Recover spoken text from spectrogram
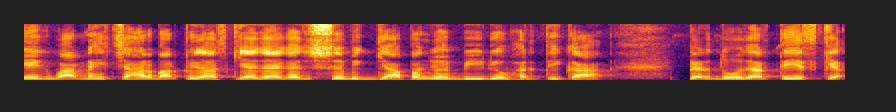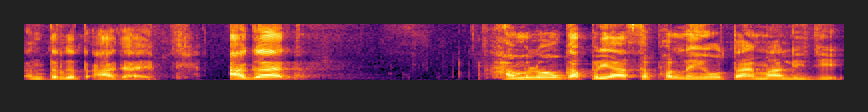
एक बार नहीं, चार बार प्रयास किया जाएगा, जिससे विज्ञापन जो है वीडियो भर्ती का फिर 2023 के अंतर्गत आ जाए। अगर हम लोगों का प्रयास सफल नहीं होता है, मान लीजिए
